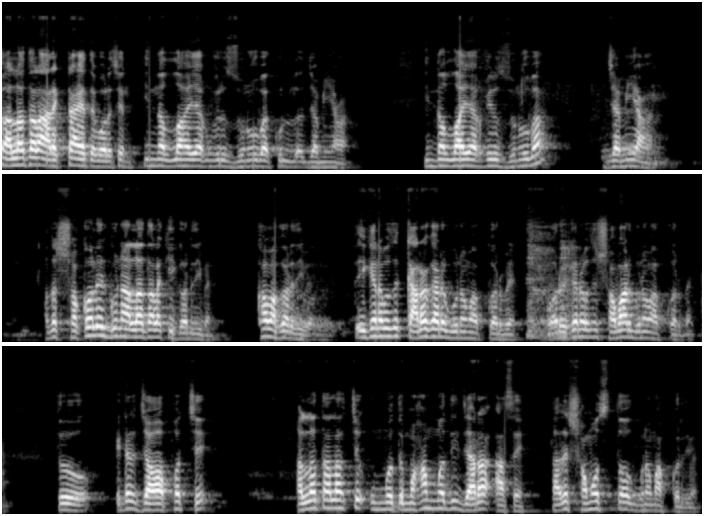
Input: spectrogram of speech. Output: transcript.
তো আল্লাহ তাআলা আরেকটা আয়াতে বলেছেন ইন্নাল্লাহ ইয়াগফিরু যুনুবা কুল্লা জামিআ ইন্নাল্লাহ ইয়াগফিরু যুনুবা জামিআ। অর্থাৎ সকলের গুনাহ আল্লাহ তালা কি করে দিবেন? ক্ষমা করে দিবেন। তো এখানে বলছে কারও কারও গুনাহ মাফ করবেন আর এখানে বলছে সবার গুনাহ মাফ করবেন তো এটার জবাব হচ্ছে আল্লাহ তাআলা হচ্ছে উম্মতে মোহাম্মদী যারা আছে তাদের সমস্ত গুনাহ মাফ করে দিবেন।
